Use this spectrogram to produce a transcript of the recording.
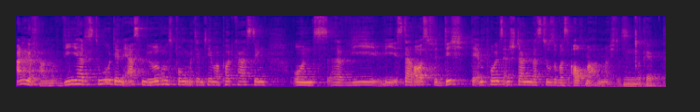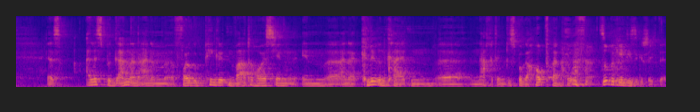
angefangen? Wie hattest du den ersten Berührungspunkt mit dem Thema Podcasting und äh, wie, wie ist daraus für dich der Impuls entstanden, dass du sowas auch machen möchtest? Hm, okay. Es alles begann an einem vollgepinkelten Wartehäuschen in äh, einer klirrenkalten äh, Nacht im Duisburger Hauptbahnhof. so beginnt diese Geschichte.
